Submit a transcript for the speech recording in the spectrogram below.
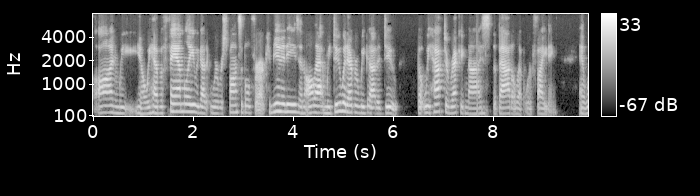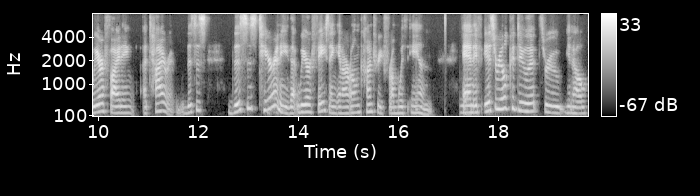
on we you know we have a family we got we're responsible for our communities and all that and we do whatever we got to do but we have to recognize the battle that we're fighting. And we are fighting a tyrant. This is this is tyranny that we are facing in our own country from within and if israel could do it through you know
